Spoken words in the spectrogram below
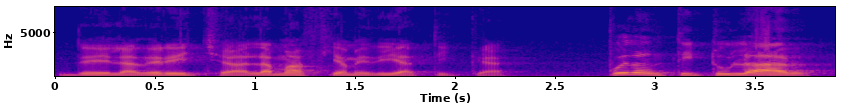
de la derecha, la mafia mediática, puedan titular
